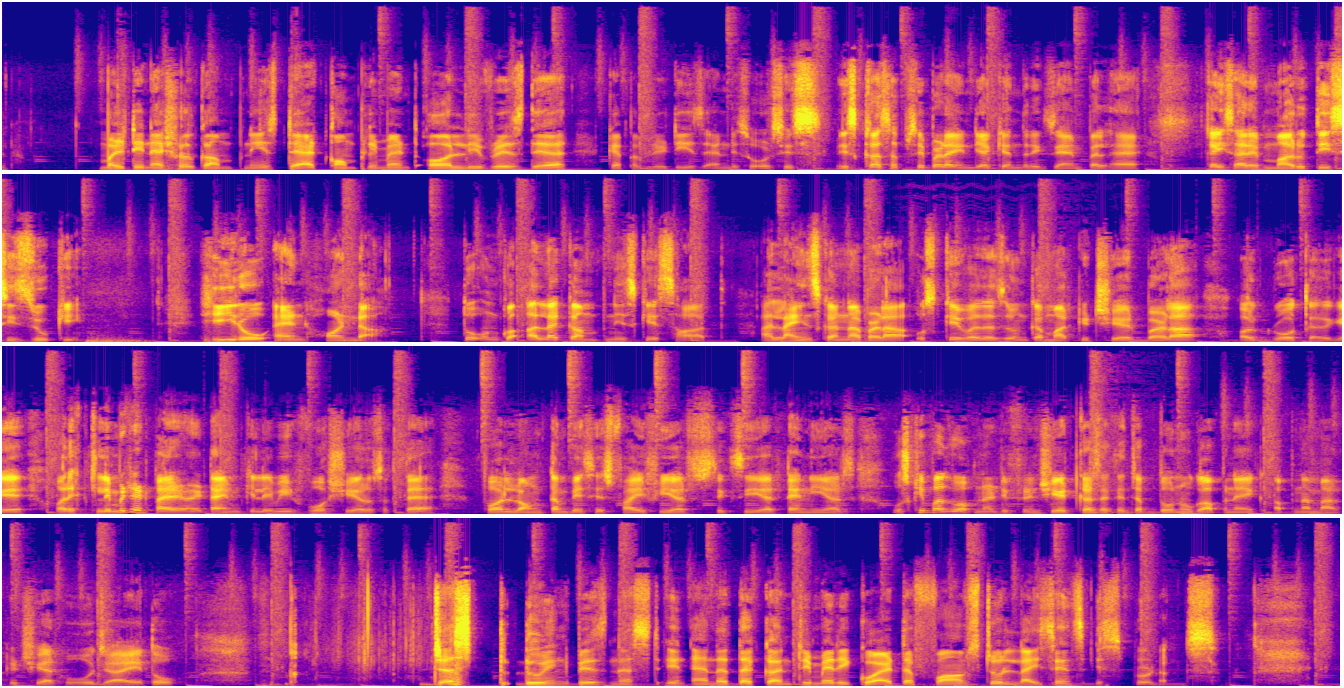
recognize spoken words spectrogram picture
multinational companies that complement or leverage their capabilities and resources इसका सबसे बड़ा India के अंदर example है कई सारे Maruti Suzuki Hero and Honda तो उनको अलग कंपनीज़ के साथ अलाइंस करना पड़ा, उसके वजह से उनका मार्केट शेयर बढ़ा और ग्रोथ कर गए। और एक लिमिटेड टाइम के लिए भी वो शेयर हो सकता है। For long term basis five year six year ten years उसके बाद वो अपना डिफ्रेंशिएट कर सकते हैं जब दोनों का अपना एक अपना मार्केट शेयर हो जाए तो। Just doing business in another country में require the forms to license its products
